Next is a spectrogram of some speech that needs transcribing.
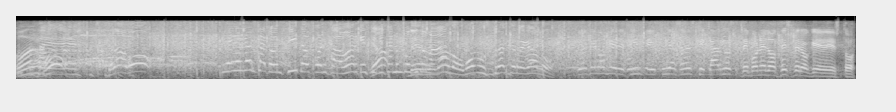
¡Ole! ¡Bravo! Quiero unos taconcitos, por favor, que se Ya, un de poquito más. regalo, bonus track de regalo. Yo tengo que decir que tú ya sabes que Carlos te pone doces, pero que esto.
